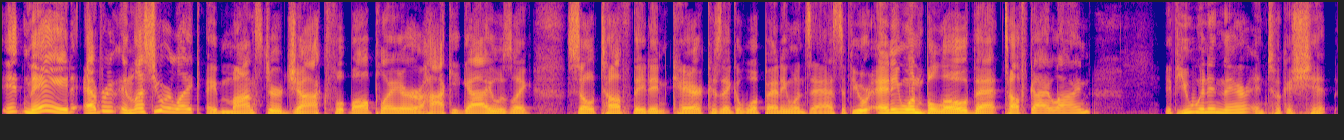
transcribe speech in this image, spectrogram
it made every unless you were like a monster jock football player or hockey guy who was like so tough they didn't care because they could whoop anyone's ass. If you were anyone below that tough guy line, if you went in there and took a shit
